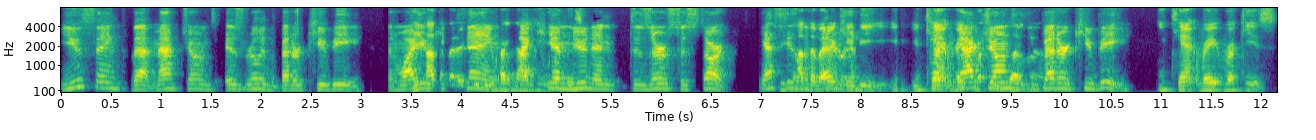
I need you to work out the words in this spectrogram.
you think that Mac Jones is really the better QB, then why are you saying right that Cam Newton deserves to start? Yes, he's, he's not the, the better, better QB. You, you can't. Mac Jones right is the better QB. You can't rate rookies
